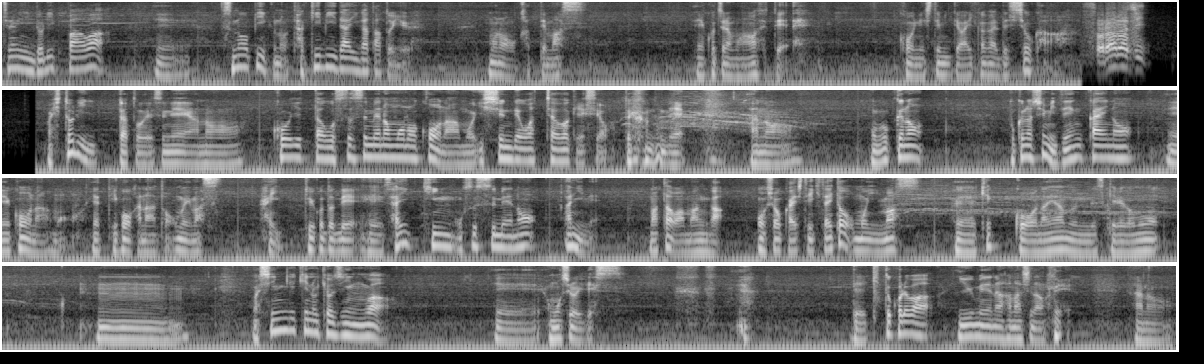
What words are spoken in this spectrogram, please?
ちなみにドリッパーは、えースノーピークの焚き火台型というものを買ってます、えーこちらも合わせて購入してみてはいかがでしょうか。ソララジ。まあ一人だとですねあのこういったおすすめのものコーナーも一瞬で終わっちゃうわけですよ。ということであのもう僕の僕の趣味全開の、えーコーナーもやっていこうかなと思います。はい。ということで、えー最近おすすめのアニメまたは漫画を紹介していきたいと思います、えー結構悩むんですけれどもうーんまあ、進撃の巨人は、えー面白いです。で、きっとこれは有名な話なので、あの、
